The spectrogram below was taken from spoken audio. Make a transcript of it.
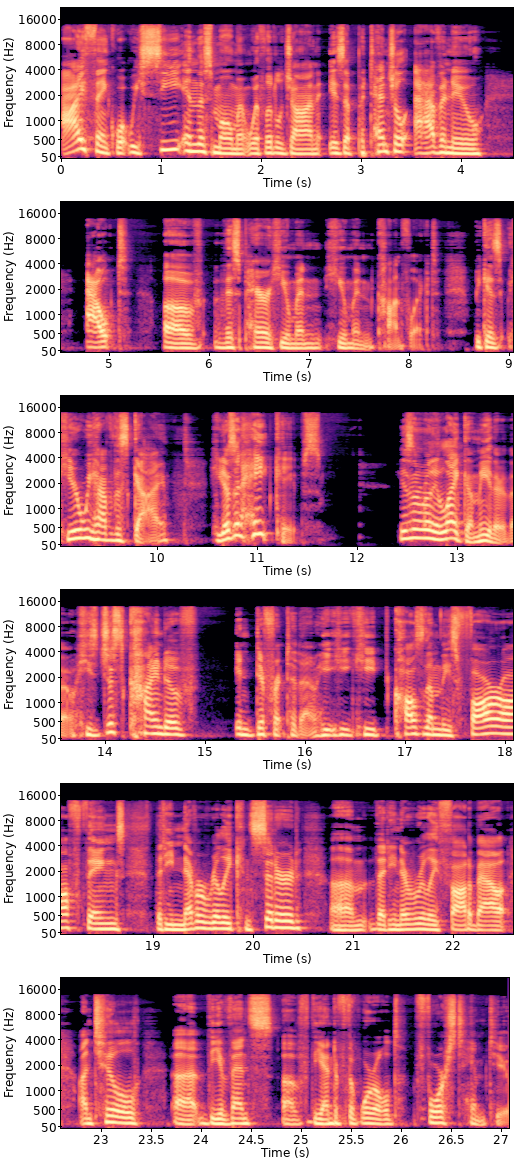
i think what we see in this moment with little john is a potential avenue out of this parahuman human conflict. Because here we have this guy he doesn't hate capes he doesn't really like them either, though. He's just kind of indifferent to them. He he he calls them these far off things that he never really considered, um, that he never really thought about until. Uh, the events of the end of the world forced him to.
